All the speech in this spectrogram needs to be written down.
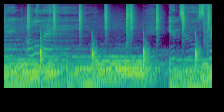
away into space.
